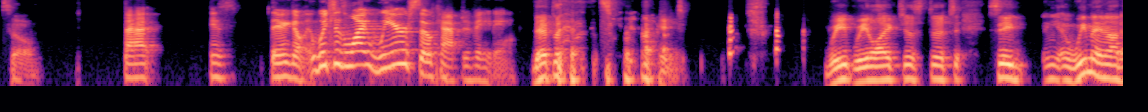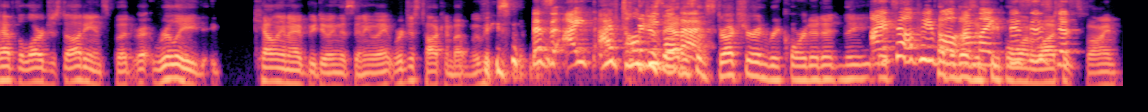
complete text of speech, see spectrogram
So that is there you go. Which is why we're so captivating. That, that's right. we we like just to, to see. You know, we may not have the largest audience, but really, Keleigh and I would be doing this anyway. We're just talking about movies. That's I I've told we just people added that. some structure and recorded it. The, I tell people I'm like people this is watch, just it's fine.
